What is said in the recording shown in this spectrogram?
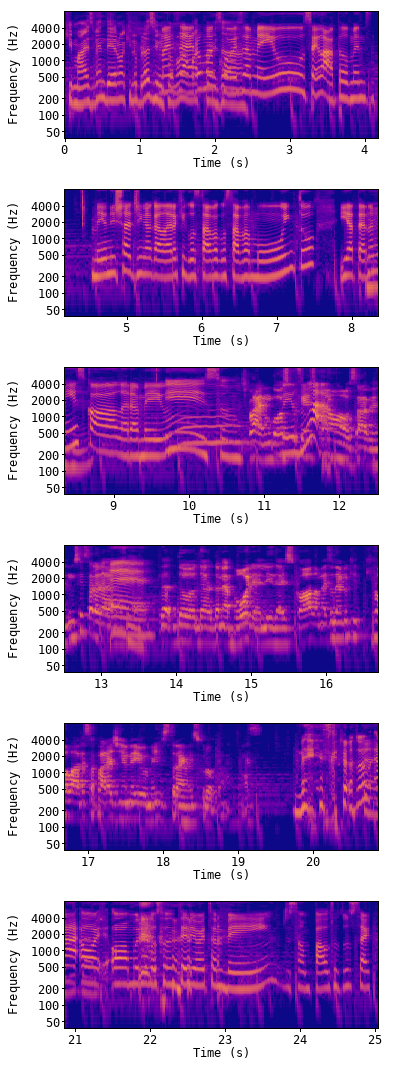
que mais venderam aqui no Brasil. Mas então não é era uma, uma coisa... meio, sei lá, pelo menos meio nichadinha. A galera que gostava, gostava muito. E até na minha Uhum. escola era meio. Isso. Tipo, ah, eu não gosto Meio porque é zoado. espanhol, sabe? Não sei se era da, É. da, do- da- da minha bolha ali da escola, mas eu lembro que, que rolava essa paradinha meio, meio estranha, meio escrota. né? Mas Meio escroto, Do- é ah, ó, ó, Murilo, eu sou do interior também, de São Paulo, tá tudo certo.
